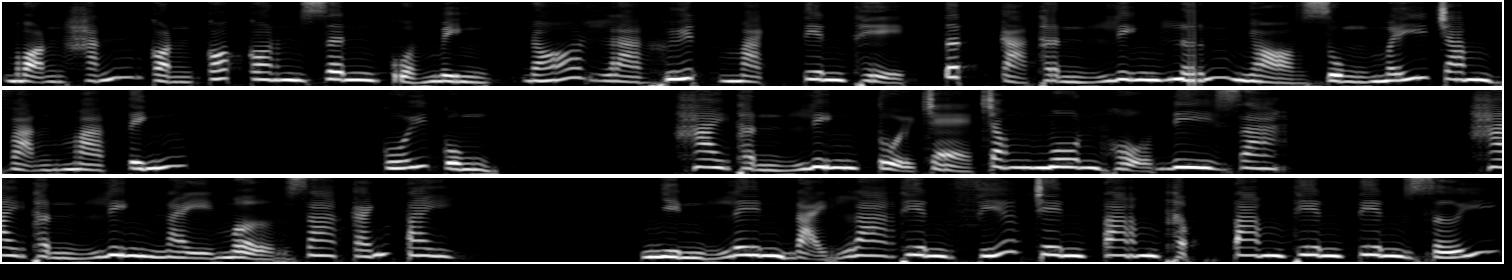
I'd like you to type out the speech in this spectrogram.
Bọn hắn còn có con dân của mình, đó là huyết mạch tiên thể, tất cả thần linh lớn nhỏ dùng mấy trăm vạn mà tính. Cuối cùng, hai thần linh tuổi trẻ trong môn hộ đi ra. Hai thần linh này mở ra cánh tay. Nhìn lên đại la thiên phía trên tam thập tam thiên tiên giới.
